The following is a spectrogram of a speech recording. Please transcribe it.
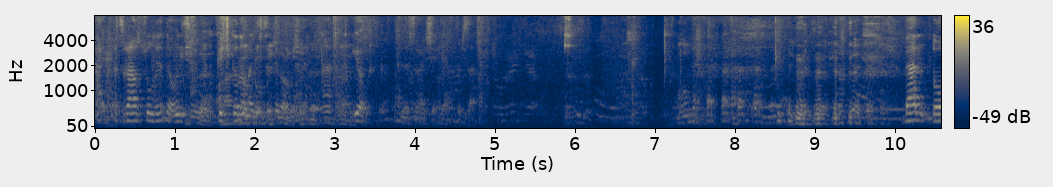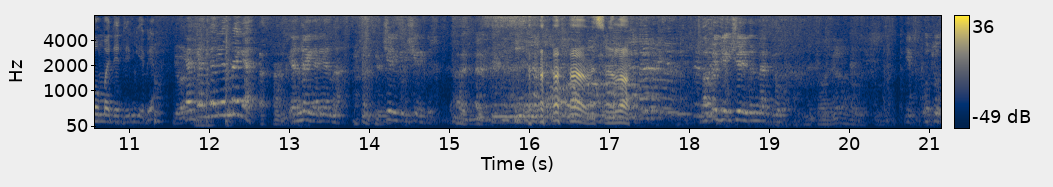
Herkes rahatsız oluyor da onun için yani. Yok, istedim. estağfurullah. Ha, Yok. Ben de sana şey yaptım zaten. ben doğma dediğim gibi. Gel gel gel yanıma gel. Yanıma gel yanıma. İçeri gir içeri gir. Bismillah. Bakınca içeri girmek yok. Git otur.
